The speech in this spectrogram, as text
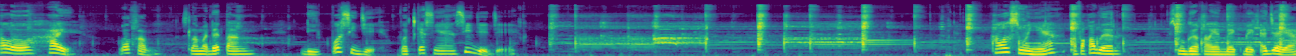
Halo, hai, welcome, selamat datang di Posi J, podcastnya si JJ. Halo semuanya, apa kabar? Semoga kalian baik-baik aja ya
